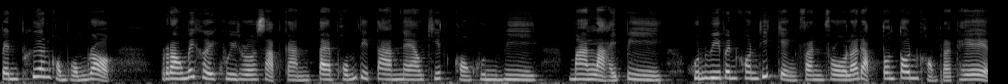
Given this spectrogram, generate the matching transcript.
เป็นเพื่อนของผมหรอก เราไม่เคยคุยโทรศัพท์กัน แต่ผมติดตามแนวคิดของคุณวีมาหลายปี คุณวีเป็นคนที่เก่งฟันโฟระดับต้นๆของประเทศ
